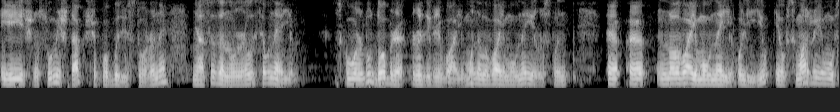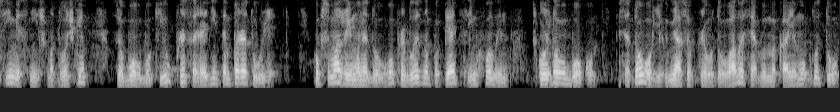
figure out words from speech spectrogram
яєчну суміш так, щоб обидві сторони м'ясо занурилося в неї. Сковороду добре розігріваємо, наливаємо в неї рослин... е, е, наливаємо в неї олію і обсмажуємо всі м'ясні шматочки з обох боків при середній температурі. Обсмажуємо недовго, приблизно по 5-7 хвилин з кожного боку. Після того, як м'ясо приготувалося, вимикаємо плиту.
